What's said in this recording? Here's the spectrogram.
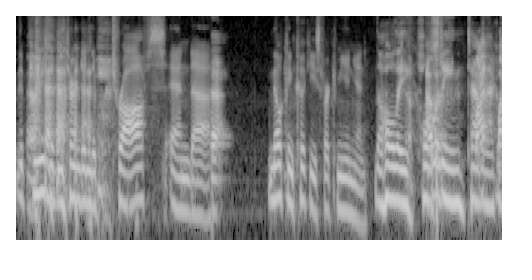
the pews would be turned into troughs and uh, Yeah. milk and cookies for communion. The Holy I was- Holstein Tabernacle.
